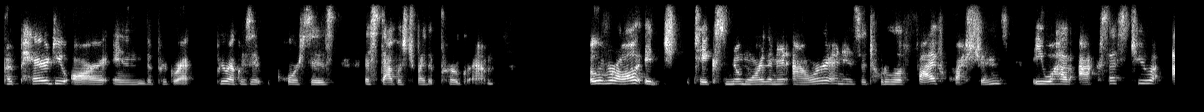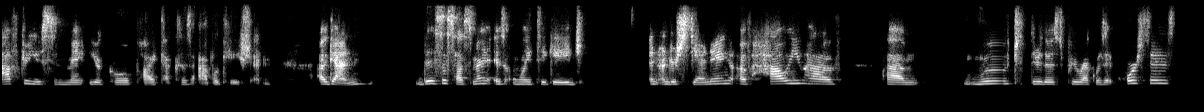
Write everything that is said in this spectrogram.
prepared you are in the prerequisite courses established by the program. Overall, it takes no more than an hour and is a total of five questions that you will have access to after you submit your Go Apply Texas application. Again, this assessment is only to gauge an understanding of how you have um, moved through those prerequisite courses,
